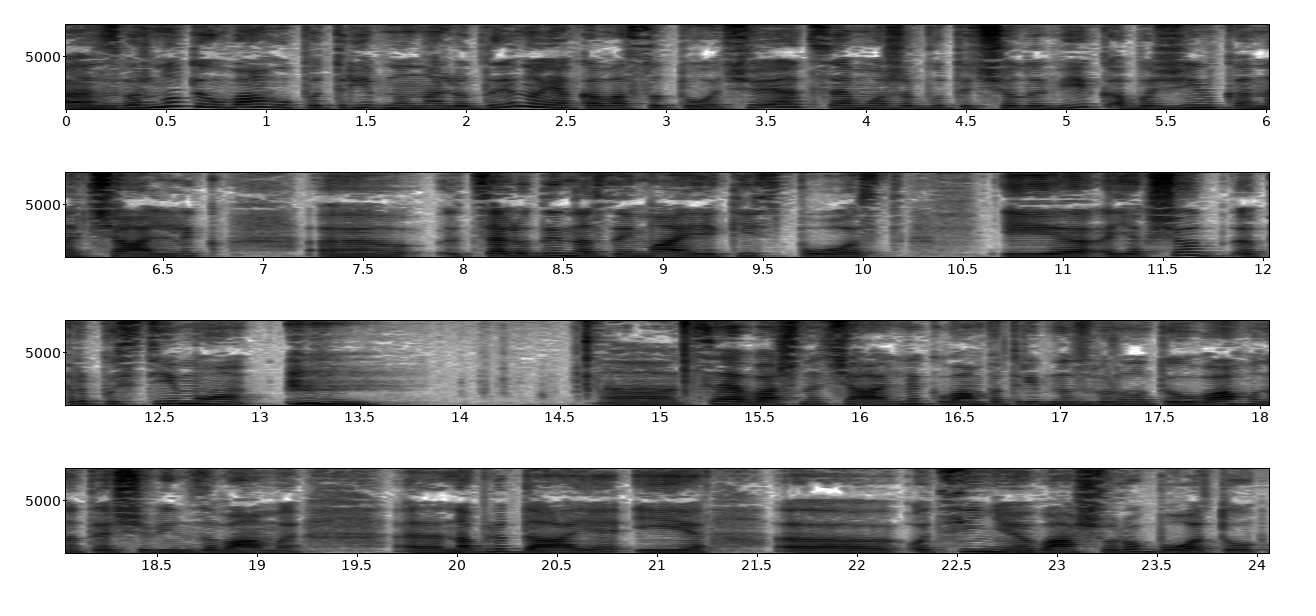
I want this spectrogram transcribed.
Е, Звернути увагу потрібно на людину, яка вас оточує. Це може бути чоловік або жінка, начальник. Е, Ця людина займає якийсь пост. І е, якщо, припустімо, це ваш начальник, вам потрібно звернути увагу на те, що він за вами е, наблюдає і е, оцінює вашу роботу,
